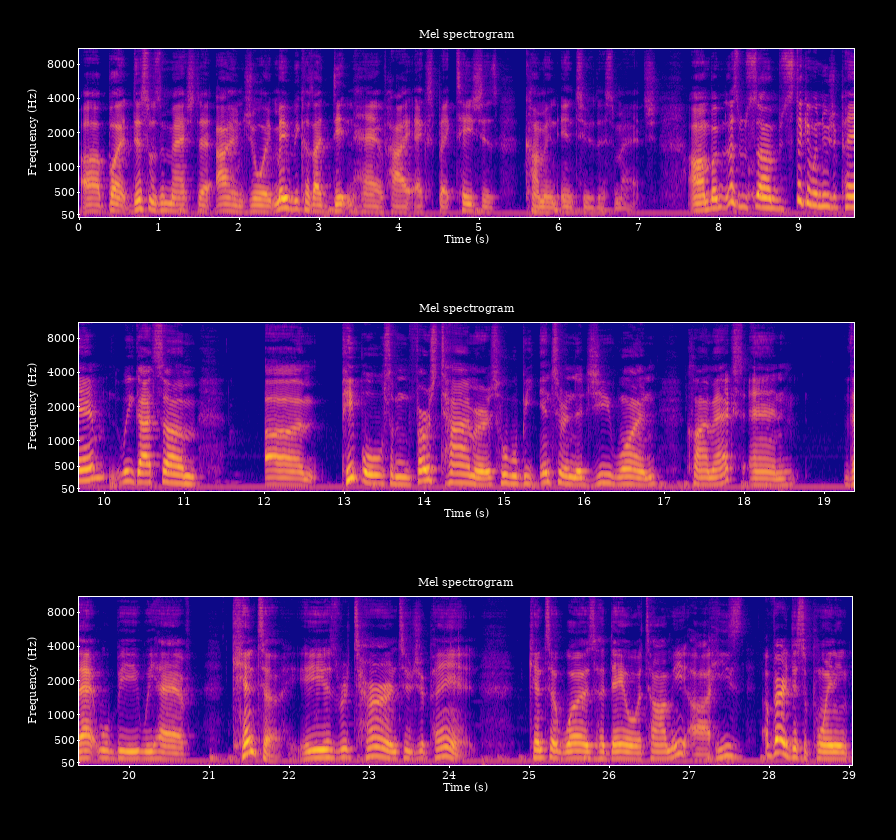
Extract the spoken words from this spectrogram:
uh, but this was a match that I enjoyed. Maybe because I didn't have high expectations coming into this match. Um, but let's um, sticking with New Japan. We got some um, people, some first timers who will be entering the G1 climax, and that will be we have Kenta. He is returned to Japan. Kenta was Hideo Itami. Uh, he's a very disappointing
